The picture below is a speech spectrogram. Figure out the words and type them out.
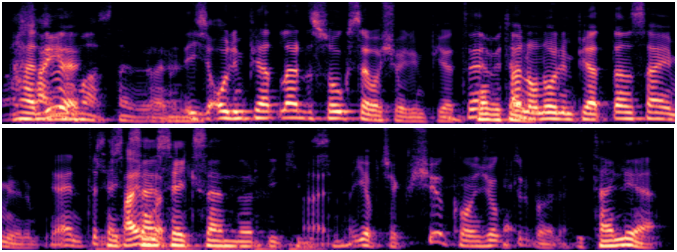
o Ha, değil mi? sayılmaz tabii. Aynen. Yani. İşte olimpiyatlarda soğuk savaş olimpiyatı. Tabii, Ben tabii. onu olimpiyattan saymıyorum. Yani tabii sayma. 80-84 ikilisini. Aynen. Yapacak bir şey yok. Konjonktür böyle. İtalya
